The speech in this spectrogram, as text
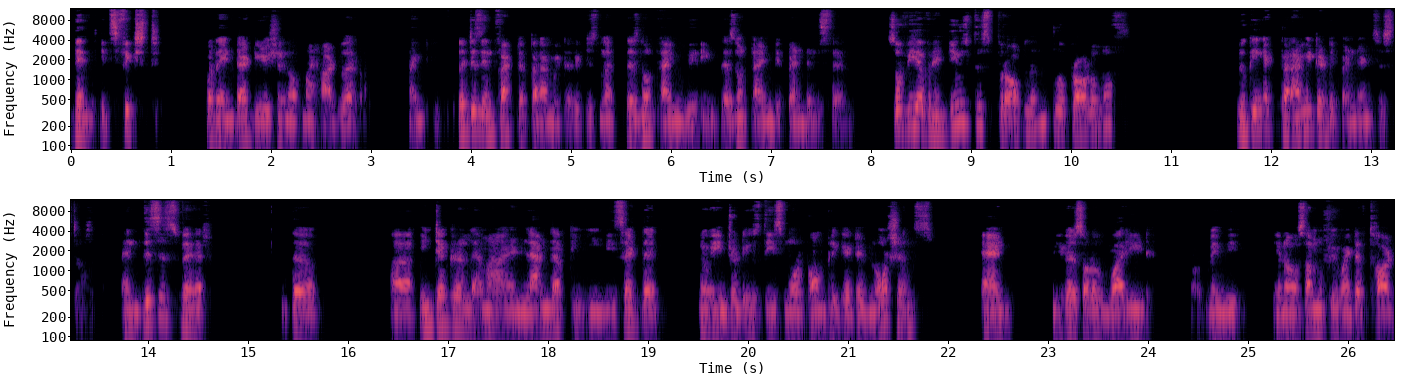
then it's fixed for the entire duration of my hardware, run, right? That is in fact a parameter. It is not, there's no time varying, there's no time dependence there. So we have reduced this problem to a problem of looking at parameter dependent systems. And this is where the uh, integral lemma and lambda PE, we said that you know, we introduced these more complicated notions. And we were sort of worried or maybe you know some of you might have thought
